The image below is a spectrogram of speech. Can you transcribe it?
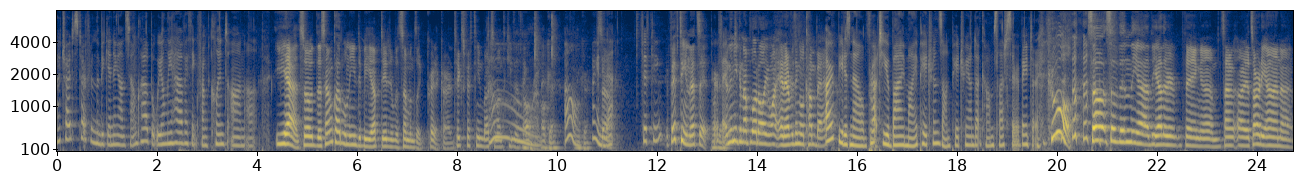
I tried to start from the beginning on SoundCloud, but we only have, I think, from Clint on up. Yeah, so the SoundCloud will need to be updated with someone's like credit card. It takes fifteen bucks a month to keep the thing Oh, running. okay. Oh, Okay. I can So- do that. 15? Fifteen, that's it. Perfect. And then you can upload all you want, and everything will come back. Artbeat is now brought to you by my patrons on patreon.com slash Sarah Bainter. cool. so so then the uh, the other thing, um, sound, uh, it's already on uh,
